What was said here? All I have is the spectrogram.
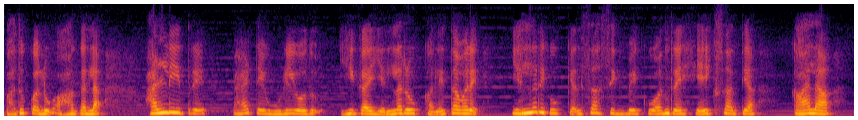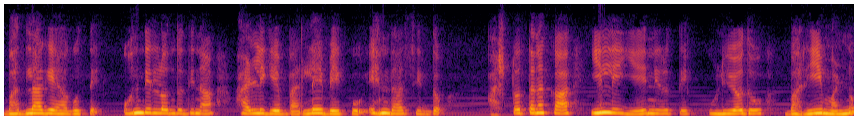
ಬದುಕಲು ಆಗಲ್ಲ. ಹಳ್ಳಿ ಇದ್ರೆ ಪ್ಯಾಟೆ ಉಳಿಯೋದು ಈಗ ಎಲ್ಲರೂ ಕಲಿತವರೇ. ಎಲ್ಲರಿಗೂ ಕೆಲಸ ಸಿಗಬೇಕು ಅಂದರೆ ಹೇಗೆ ಸಾಧ್ಯ? ಕಾಲ ಬದಲಾಗೇ ಆಗುತ್ತೆ. ಒಂದಿಲ್ಲೊಂದು ದಿನ ಹಳ್ಳಿಗೆ ಬರಲೇಬೇಕು ಎಂದ ಸಿದ್ದು. ಅಷ್ಟೊತ್ತನಕ ಇಲ್ಲಿ ಏನಿರುತ್ತೆ? ಉಳಿಯೋದು ಬರೀ ಮಣ್ಣು.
